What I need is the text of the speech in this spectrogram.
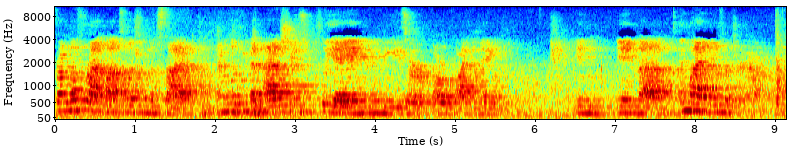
from the front, not so much from the side. I'm looking at as she's plieing, her knees are, are widening in, in, uh, in line with her turnout.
